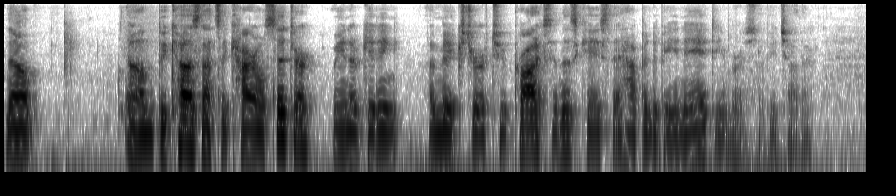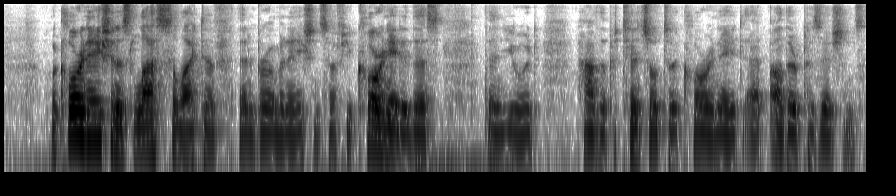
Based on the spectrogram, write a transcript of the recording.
Now, um, because that's a chiral center, we end up getting a mixture of two products. In this case, they happen to be enantiomers of each other. Well, chlorination is less selective than bromination. So if you chlorinated this, then you would have the potential to chlorinate at other positions.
